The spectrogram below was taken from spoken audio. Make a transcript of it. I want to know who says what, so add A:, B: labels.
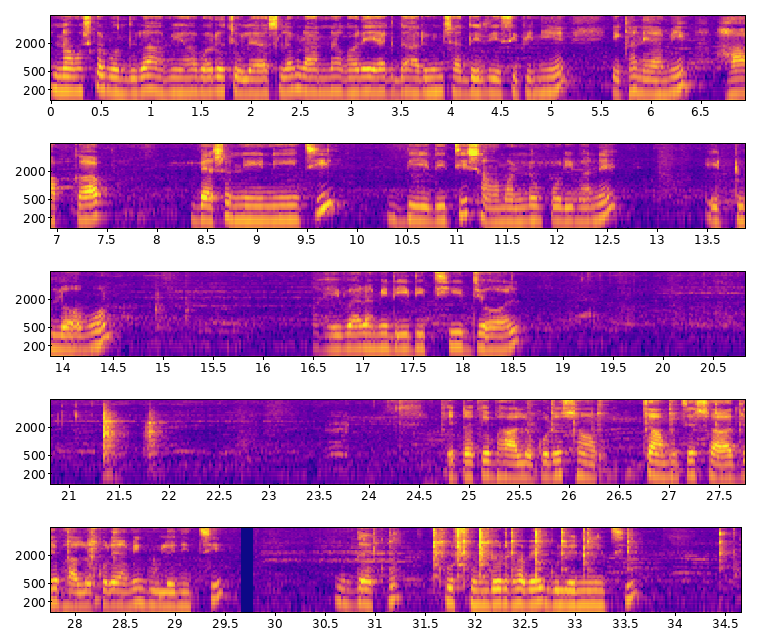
A: নমস্কার বন্ধুরা, আমি আবারও চলে আসলাম রান্নাঘরে এক দারুণ স্বাদের রেসিপি নিয়ে। এখানে আমি হাফ কাপ বেসন নিয়ে নিয়েছি, দিয়ে দিচ্ছি সামান্য পরিমাণে একটু লবণ। এবার আমি দিয়ে দিচ্ছি জল। এটাকে ভালো করে চামচের সাহায্যে ভালো করে আমি গুলে নিচ্ছি। দেখো, খুব সুন্দরভাবে গুলে নিয়েছি।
